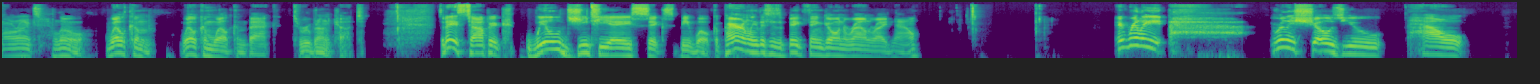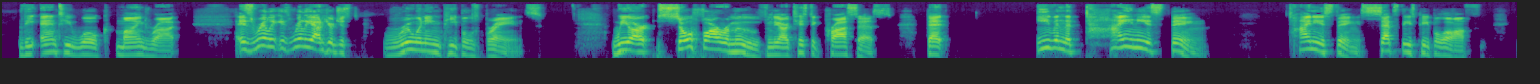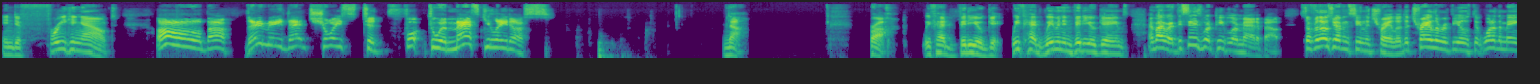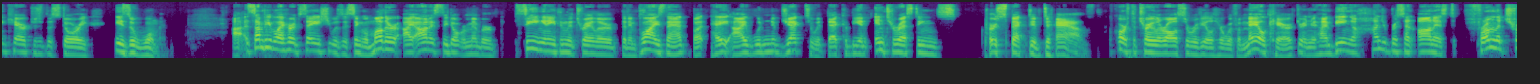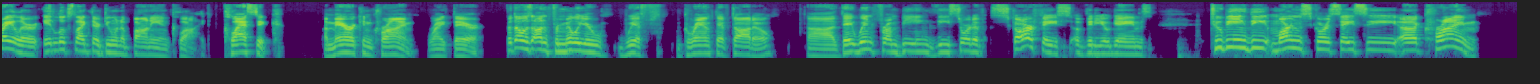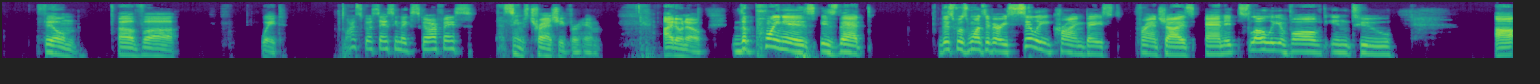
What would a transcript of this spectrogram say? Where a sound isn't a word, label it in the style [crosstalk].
All right. Hello. Welcome. Welcome. Welcome back to Ruben Uncut. Today's topic Will GTA 6 be woke? Apparently, this is a big thing going around right now. It really, [sighs] really shows you how the anti woke mind rot is really is really out here just ruining people's brains we are so far removed from the artistic process that even the tiniest thing, tiniest thing sets these people off into freaking out. Oh, the, they made that choice to to emasculate us. Nah, bruh. We've had video game. We've had women in video games. And by the way, this is what people are mad about. So, for those who haven't seen the trailer, the trailer reveals that one of the main characters of the story is a woman. Uh, some people I heard say she was a single mother. I honestly don't remember seeing anything in the trailer that implies that, but hey, I wouldn't object to it. That could be an interesting perspective to have. Of course, the trailer also reveals her with a male character, and if I'm being 100% honest, from the trailer, it looks like they're doing a Bonnie and Clyde. Classic American crime right there. For those unfamiliar with Grand Theft Auto, uh, they went from being the sort of Scarface of video games to being the Martin Scorsese uh, crime film of. Uh, wait, Martin Scorsese makes Scarface? That seems trashy for him. I don't know. The point is, is that this was once a very silly crime based franchise, and it slowly evolved into uh,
